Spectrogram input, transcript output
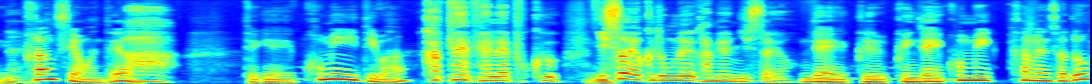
이 네. 프랑스 영화인데요. 아, 되게 코미디와 카페 벨레포크 네. 있어요. 그 동네에 가면 있어요. 네, 그 굉장히 코믹하면서도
